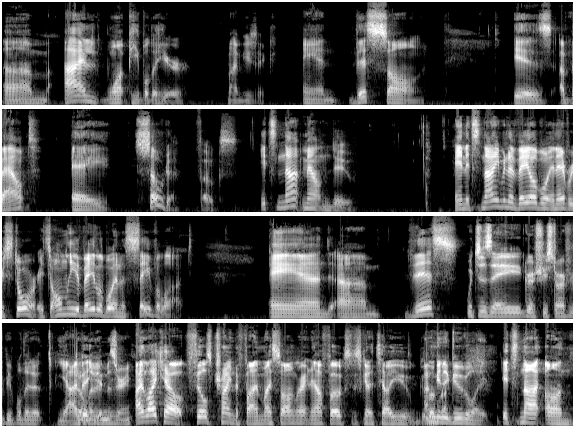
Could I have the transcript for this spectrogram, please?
Um, I want people to hear my music, and this song is about a soda, folks. It's not Mountain Dew, and it's not even available in every store. It's only available in a Save a Lot, and um, this Which is a grocery store for people that yeah, I don't live in Missouri. I like how Phil's trying to find my song right now, folks. Just going to tell you. I'm gonna Google it. It's not on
